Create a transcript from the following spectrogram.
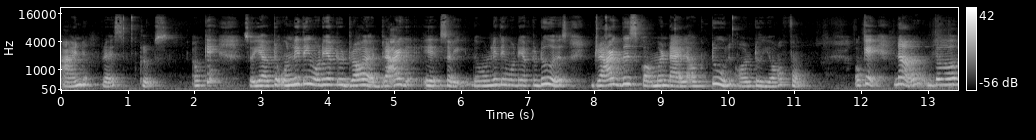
and press close. Okay? So you have to only thing what you have to draw drag eh, sorry the only thing what you have to do is drag this common dialog tool onto your form okay? Now the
